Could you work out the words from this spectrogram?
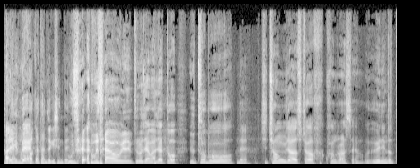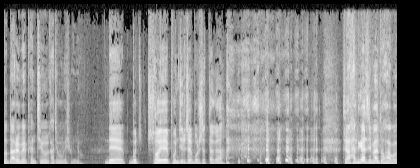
아니 근데 바깥 앉아 계신데. 우상, 우상호 의원님 들어오자마자 또 유튜브 네. 시청자 숫자가 확, 확 늘어났어요. 의원님도 또 나름의 팬층을 가지고 계시군요. 네, 뭐 저의 본질을 잘 모르셨다가 자, 한 가지만 더 하고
